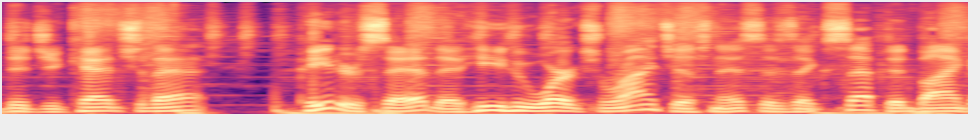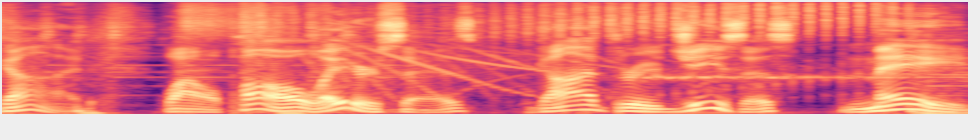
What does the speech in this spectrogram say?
Did you catch that? Peter said that he who works righteousness is accepted by God, while Paul later says God through Jesus made,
